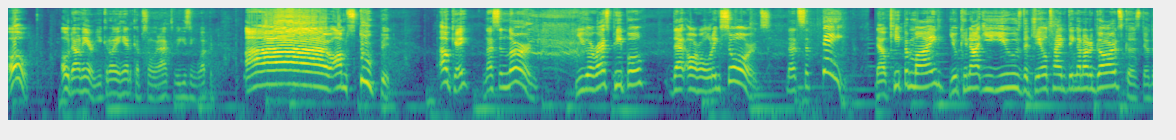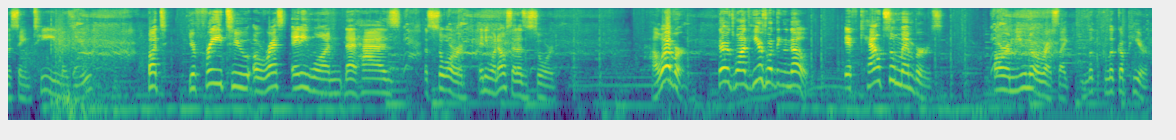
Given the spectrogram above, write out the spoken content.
Oh! Oh, down here. You can only handcuff someone actively using weapon. Ah, I'm stupid. Okay, lesson learned. You arrest people that are holding swords. That's the thing. Now keep in mind, you cannot use the jail time thing on other guards because they're the same team as you. But you're free to arrest anyone that has a sword, anyone else that has a sword. However, there's one, here's one thing to know. If council members are immune to arrest, like, look, look up here.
